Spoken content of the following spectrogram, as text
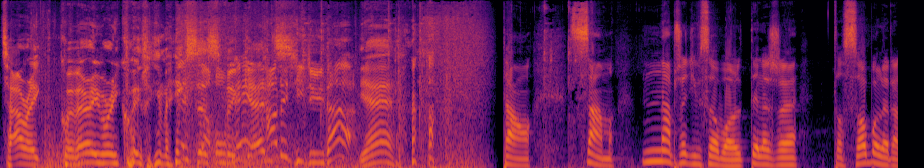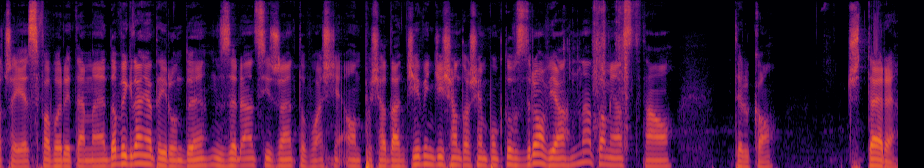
Tarek qu- very very quickly makes us forget. How did he do that? Yeah. Tao sam naprzeciw Sobol, tyle że to Sobol raczej jest faworytem do wygrania tej rundy z racji, że to właśnie on posiada 98 punktów zdrowia, natomiast Tao tylko 4.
